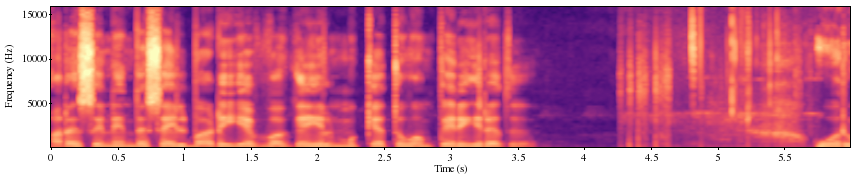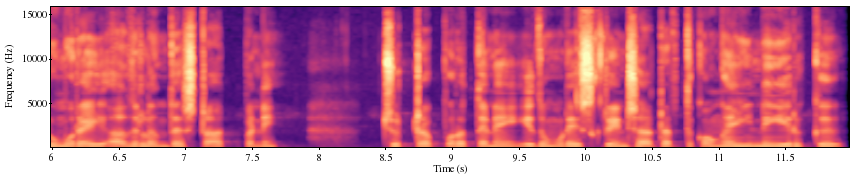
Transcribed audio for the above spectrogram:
அரசின் இந்த செயல்பாடு எவ்வகையில் முக்கியத்துவம் பெறுகிறது? ஒரு முறை அதிலிருந்து ஸ்டார்ட் பண்ணி சுற்றுப்புறத்தினை இது முடிய ஸ்க்ரீன்ஷாட் எடுத்துக்கோங்க இன்னும் இருக்குது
